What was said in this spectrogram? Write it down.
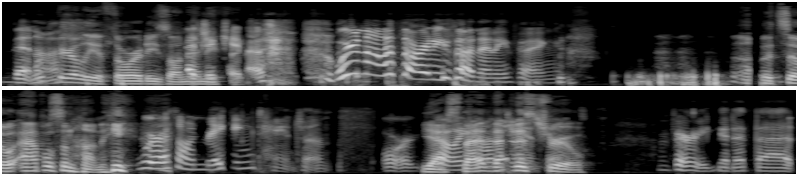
than We're us barely authorities on anything. us. We're not authorities on anything. But so apples and honey. We're on making tangents or Yes, that that is true. tangents. Very good at that.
